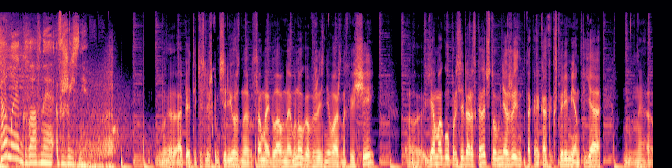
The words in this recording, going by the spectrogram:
Самое главное в жизни. Ну, опять-таки, слишком серьезно. Самое главное, много в жизни важных вещей. Э, я могу про себя рассказать, что у меня жизнь такая, как эксперимент. Я э,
